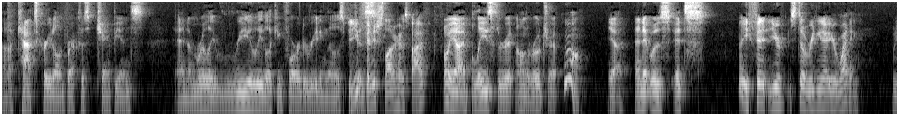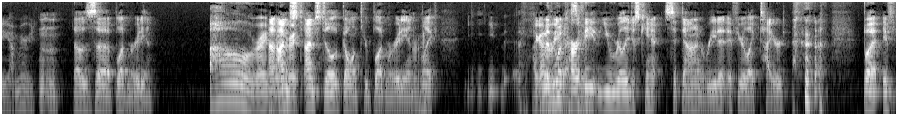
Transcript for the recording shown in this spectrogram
uh, cat's cradle and breakfast champions and i'm really really looking forward to reading those Did you because- finish Slaughterhouse Five? oh yeah i blazed through it on the road trip. Oh, yeah and it was it's no, you fin- You're still reading at your wedding when you got married. mm-mm, that was uh, blood meridian Oh, right. I- right, I'm right. st- I'm still going through Blood Meridian. Like I gotta with McCarthy, you really just can't sit down and read it if you're like tired. but if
